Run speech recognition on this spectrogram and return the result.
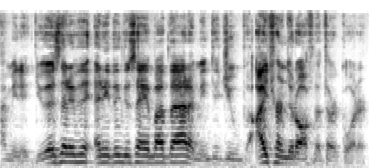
I mean, do you guys have anything, anything to say about that? I mean, did you? I turned it off in the third quarter.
